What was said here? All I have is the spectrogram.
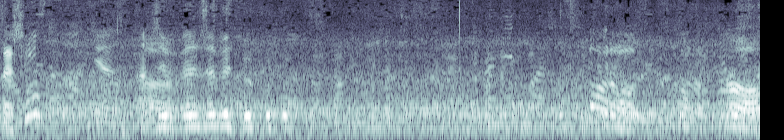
Też jest? Nie, znaczy wiem, żeby był. Sporo, sporo. No.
